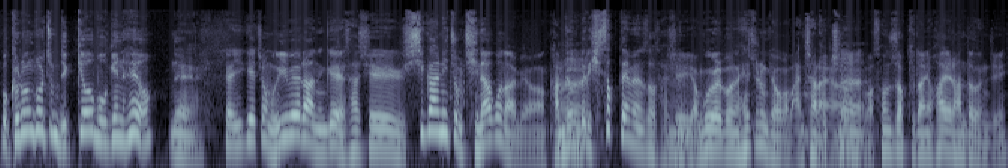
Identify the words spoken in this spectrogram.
뭐 그런 걸 좀 느껴보긴 해요. 네. 그러니까 이게 좀 의외라는 게 사실 시간이 좀 지나고 나면 감정들이 네. 희석되면서 사실 연구 결번을 해주는 경우가 많잖아요. 그쵸. 뭐 선수와 구단이 화해를 한다든지.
